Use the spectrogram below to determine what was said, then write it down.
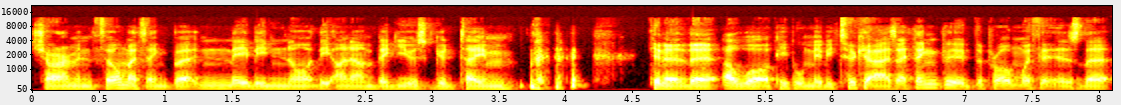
charming film, I think, but maybe not the unambiguous good time kind of that a lot of people maybe took it as. I think the the problem with it is that,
